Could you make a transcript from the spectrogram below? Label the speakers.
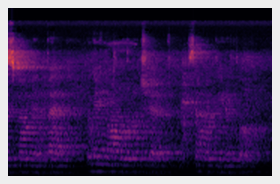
Speaker 1: this moment, but we're going to go on a little trip somewhere beautiful.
